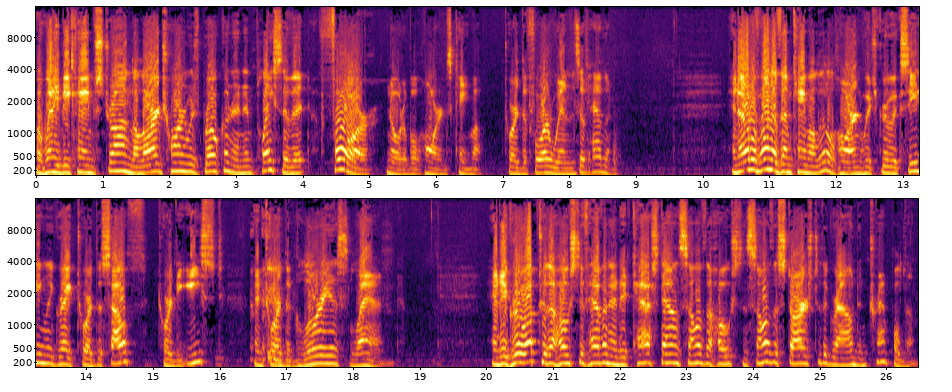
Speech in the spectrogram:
But when he became strong, the large horn was broken, and in place of it, four notable horns came up toward the four winds of heaven. And out of one of them came a little horn, which grew exceedingly great toward the south, toward the east, and toward the glorious land. And it grew up to the host of heaven, and it cast down some of the host and some of the stars to the ground, and trampled them.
